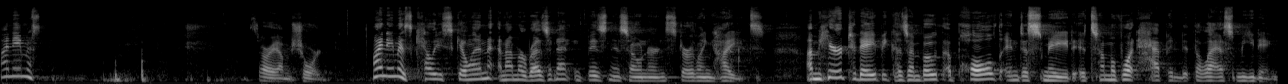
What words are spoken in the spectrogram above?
My name is, sorry, I'm short. My name is Kelly Skillen, and I'm a resident and business owner in Sterling Heights. I'm here today because I'm both appalled and dismayed at some of what happened at the last meeting.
